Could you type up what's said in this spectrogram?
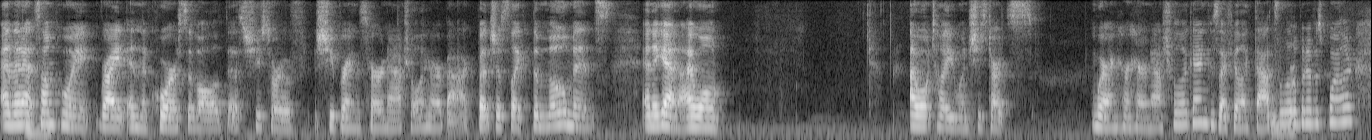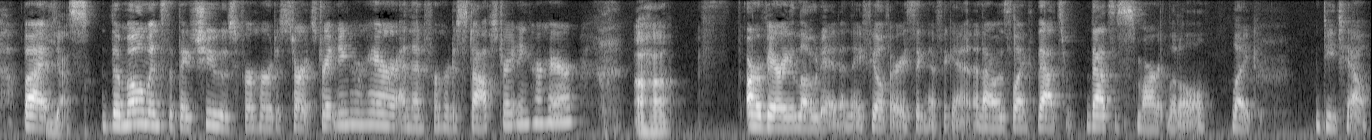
And then at mm-hmm. some point right in the course of all of this she sort of she brings her natural hair back. But just like the moments and again i won't i won't tell you when she starts wearing her hair natural again because i feel like that's a little bit of a spoiler but yes. the moments that they choose for her to start straightening her hair and then for her to stop straightening her hair uh-huh. are very loaded and they feel very significant and i was like that's that's a smart little like detail.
